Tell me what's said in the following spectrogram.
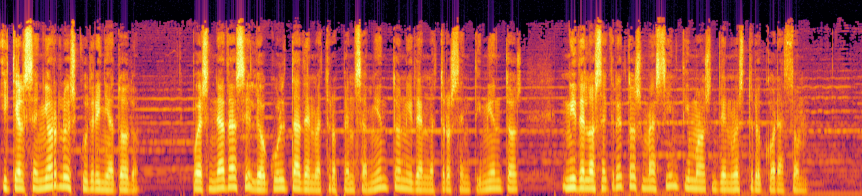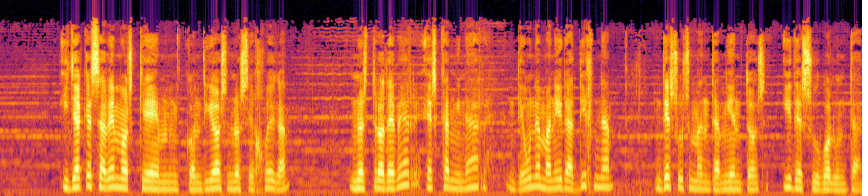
y que el Señor lo escudriña todo pues nada se le oculta de nuestros pensamientos, ni de nuestros sentimientos, ni de los secretos más íntimos de nuestro corazón. Y ya que sabemos que mm, con Dios no se juega, nuestro deber es caminar de una manera digna de sus mandamientos y de su voluntad,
